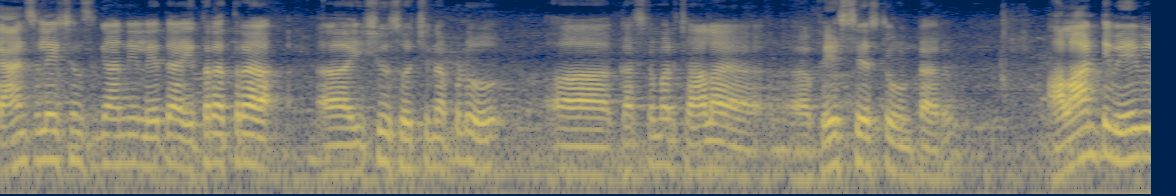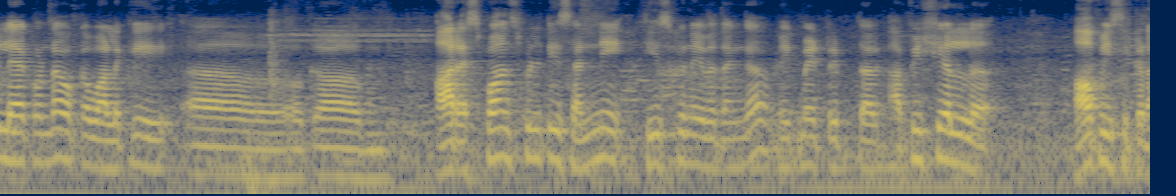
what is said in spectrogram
క్యాన్సిలేషన్స్ కానీ లేదా ఇతరత్ర ఇష్యూస్ వచ్చినప్పుడు కస్టమర్ చాలా ఫేస్ చేస్తూ ఉంటారు. అలాంటివి ఏవి లేకుండా ఒక వాళ్ళకి ఒక ఆ రెస్పాన్సిబిలిటీస్ అన్నీ తీసుకునే విధంగా మీకు మై ట్రిప్ అఫీషియల్ ఆఫీస్ ఇక్కడ.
